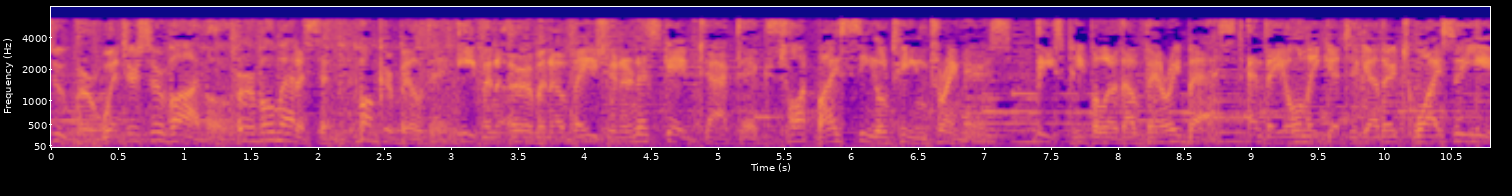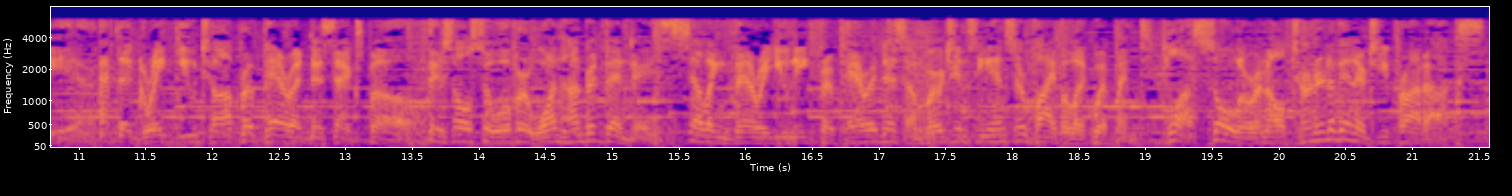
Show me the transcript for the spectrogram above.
super winter survival, herbal medicine, bunker building, even urban evasion and escape tactics taught by SEAL team trainers. These people are the very best, and they only get together twice a year at the Great Utah Preparedness Expo. There's also over 100 vendors selling very unique preparedness, emergency, and survival equipment, plus solar and alternative energy products.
